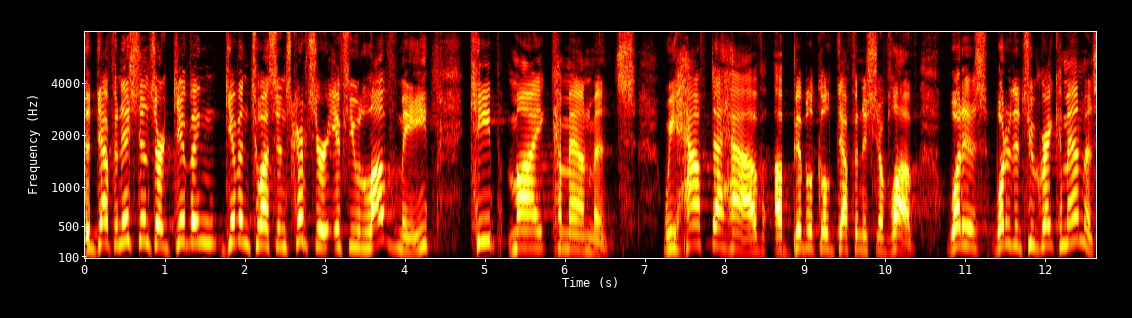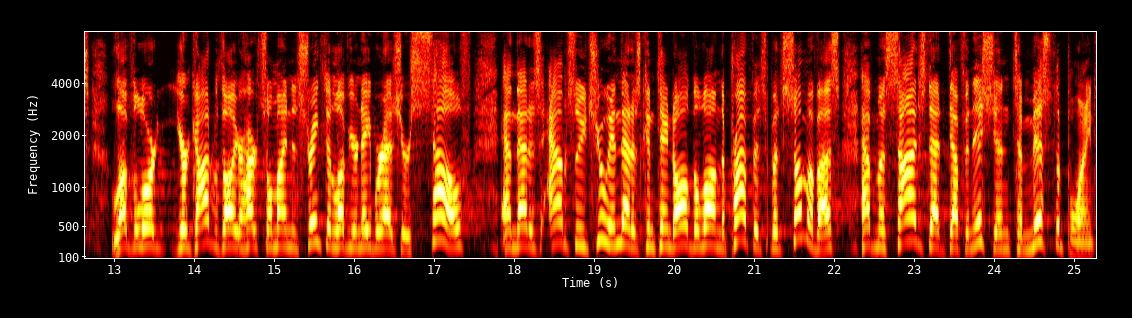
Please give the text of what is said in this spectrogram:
The definitions are given, given to us in Scripture. If you love me, keep my commandments. We have to have a biblical definition of love. What, is, what are the two great commandments? Love the Lord your God with all your heart, soul, mind, and strength, and love your neighbor as yourself. And that is absolutely true. In that is contained all the law and the prophets. But some of us have massaged that definition to miss the point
